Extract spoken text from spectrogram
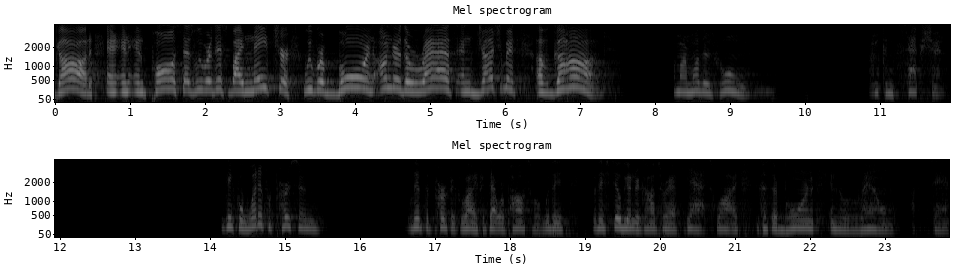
God. And, and, and Paul says we were this by nature. We were born under the wrath and judgment of God from our mother's womb, from conception. You think, well, what if a person lived the perfect life, if that were possible, would they, would they still be under God's wrath? Yes. Why? Because they're born in the realm of sin.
